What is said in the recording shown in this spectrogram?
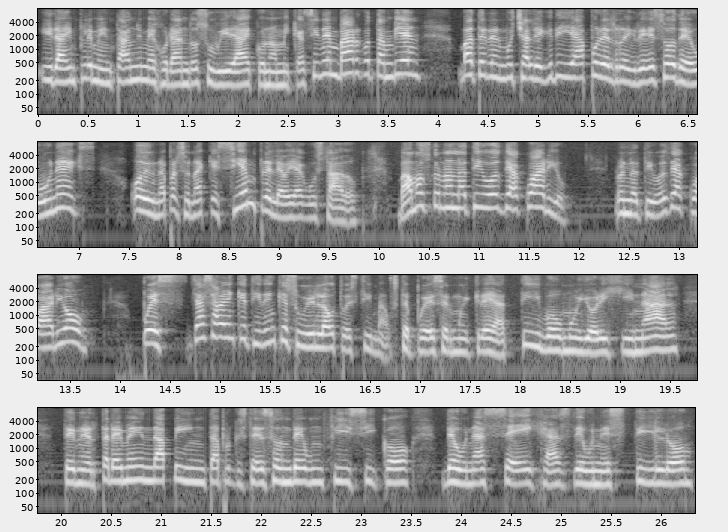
irá implementando y mejorando su vida económica. Sin embargo, también va a tener mucha alegría por el regreso de un ex o de una persona que siempre le había gustado. Vamos con los nativos de Acuario. Los nativos de Acuario pues ya saben que tienen que subir la autoestima. Usted puede ser muy creativo, muy original, tener tremenda pinta, porque ustedes son de un físico, de unas cejas, de un estilo,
